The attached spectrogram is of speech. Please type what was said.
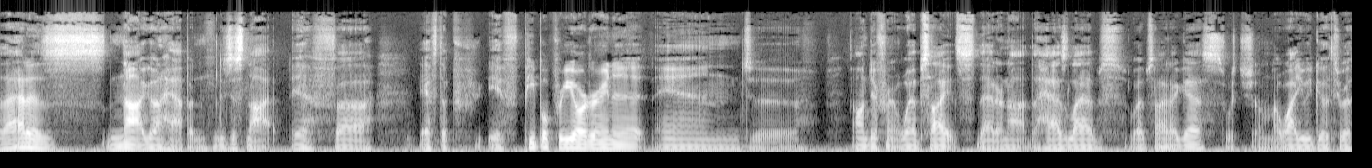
that is not going to happen. It's just not. If uh, if the if people pre-ordering it and uh, on different websites that are not the HasLabs website, I guess, which I don't know why you would go through a,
